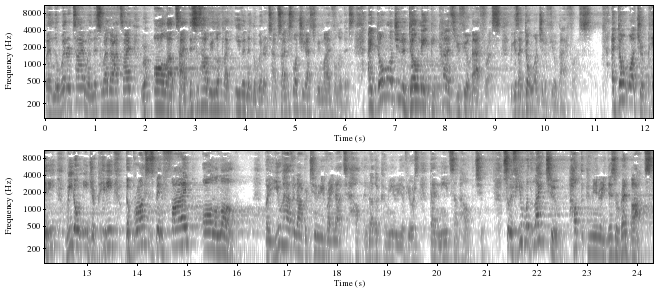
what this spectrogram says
But in the wintertime, when this weather outside, we're all outside. This is how we look like even in the wintertime. So I just want you guys to be mindful of this. I don't want you to donate because you feel bad for us. Because I don't want you to feel bad for us. I don't want your pity. We don't need your pity. The Bronx has been fine all along. But you have an opportunity right now to help another community of yours that needs some help too. So if you would like to help the community, there's a red box.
